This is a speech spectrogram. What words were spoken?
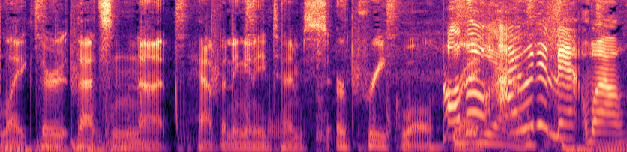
like there. That's not happening anytime soon, or prequel. Although right? I would imagine, well,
